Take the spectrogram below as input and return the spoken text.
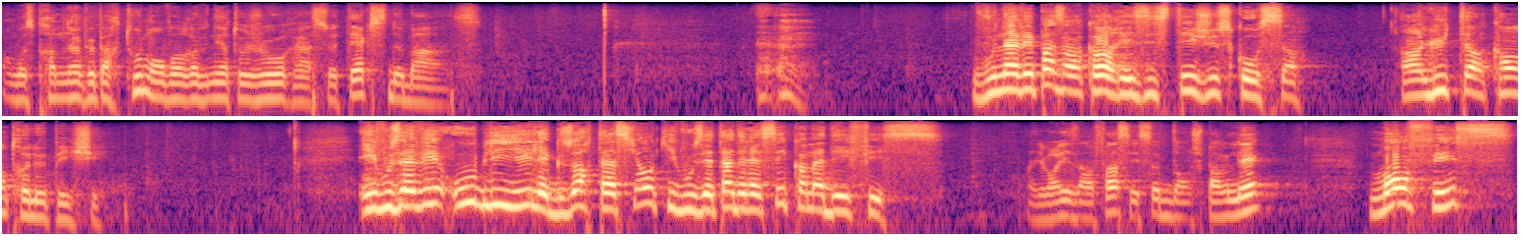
on va se promener un peu partout, mais on va revenir toujours à ce texte de base. Vous n'avez pas encore résisté jusqu'au sang en luttant contre le péché. Et vous avez oublié l'exhortation qui vous est adressée comme à des fils. Allez voir les enfants, c'est ça dont je parlais. Mon fils,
